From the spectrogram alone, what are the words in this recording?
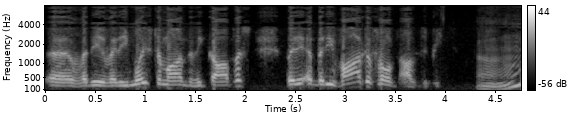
uh, wat die wat die mooiste maand in die Kaap is by die by die waterfront aan te bied. Uh -huh.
